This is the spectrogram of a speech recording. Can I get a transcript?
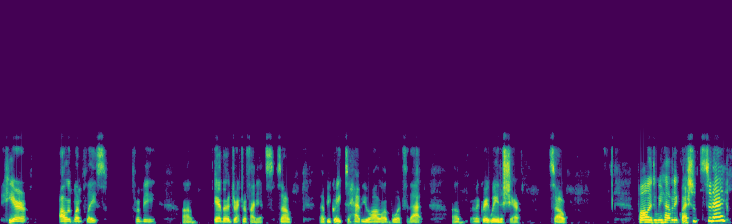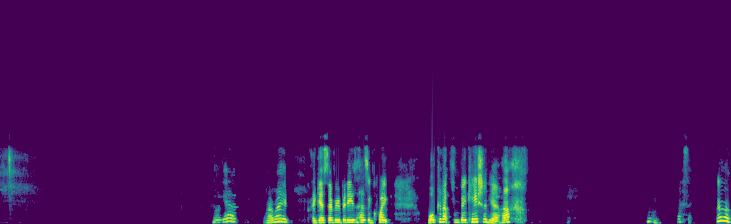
hear all in one place from me um, and the director of finance. So that'd be great to have you all on board for that um, and a great way to share. So, Paula, do we have any questions today? Not yet. All right. I guess everybody hasn't quite woken up from vacation yet, huh? Hmm. That?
